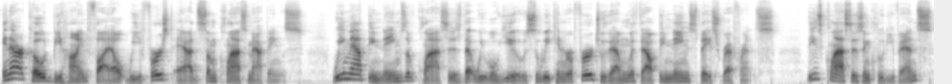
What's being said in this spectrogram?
In our code behind file, we first add some class mappings. We map the names of classes that we will use so we can refer to them without the namespace reference. These classes include events,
